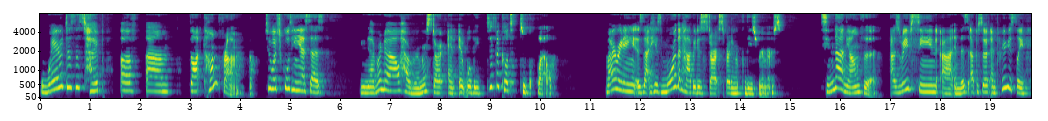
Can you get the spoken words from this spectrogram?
where does this type of um, thought come from? To which Gu Tingye says, you never know how rumors start and it will be difficult to quell. My reading is that he's more than happy to start spreading these rumors. Qin Danyangzi, as we've seen uh, in this episode and previously,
